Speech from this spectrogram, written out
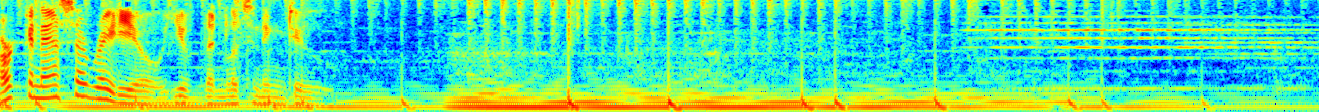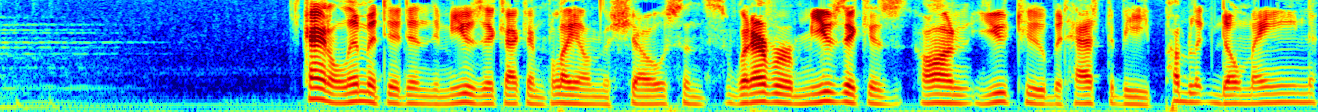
Arkanasa Radio you've been listening to. kind of limited in the music I can play on the show since whatever music is on YouTube, it has to be public domain.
